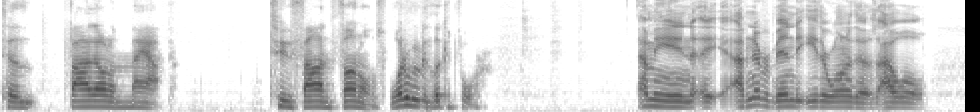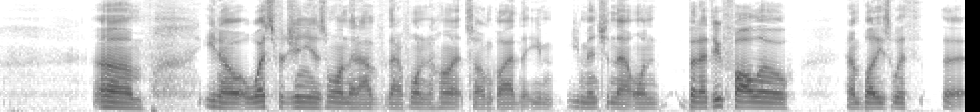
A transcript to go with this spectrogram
to find on a map to find funnels, what are we looking for? I mean, I've never been to either one of those. I will, um, you know, West Virginia is one that I've that I've wanted to hunt. So I'm glad that you you mentioned that one. But I do follow, and I'm buddies with uh,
